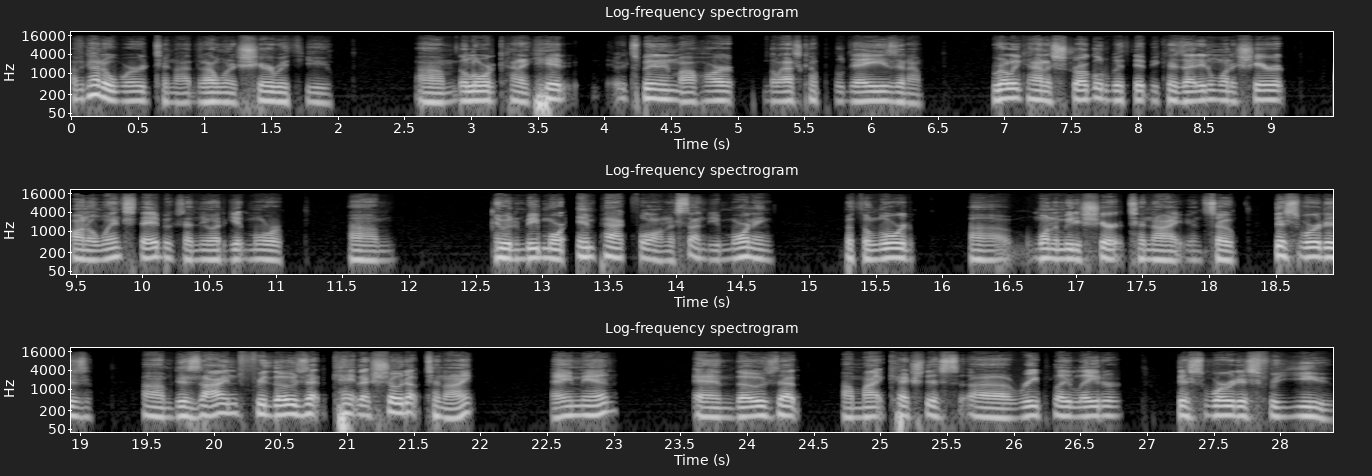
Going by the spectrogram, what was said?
I've got a word tonight that I want to share with you. Um, the Lord kind of hit it's been in my heart the last couple of days and I really kind of struggled with it because I didn't want to share it on a Wednesday because I knew I'd get more um, it would be more impactful on a Sunday morning. But the Lord uh, wanted me to share it tonight. And so this word is um, designed for those that came, that showed up tonight. Amen. And those that uh, might catch this uh, replay later, this word is for you.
